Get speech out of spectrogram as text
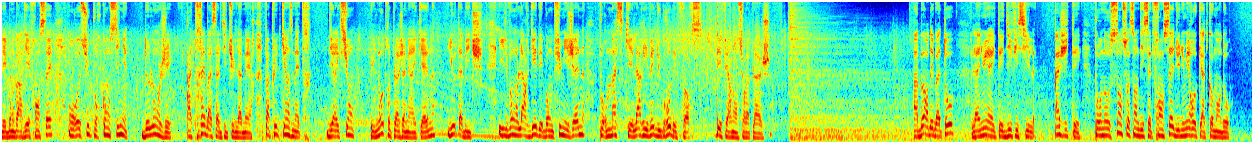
Les bombardiers français ont reçu pour consigne de longer à très basse altitude la mer, pas plus de 15 mètres. Direction une autre plage américaine, Utah Beach. Ils vont larguer des bombes fumigènes pour masquer l'arrivée du gros des forces déferlant sur la plage. À bord des bateaux, la nuit a été difficile, agitée pour nos 177 Français du numéro 4 commando.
